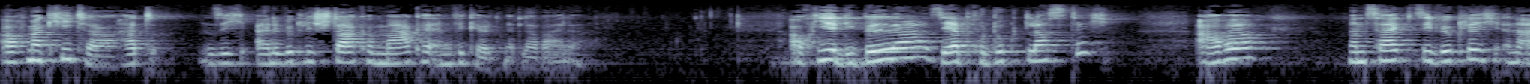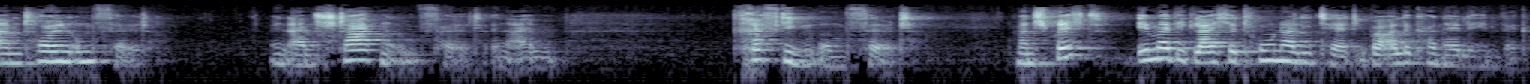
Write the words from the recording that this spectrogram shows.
Auch Makita hat sich eine wirklich starke Marke entwickelt mittlerweile. Auch hier die Bilder sehr produktlastig, aber man zeigt sie wirklich in einem tollen Umfeld, in einem starken Umfeld, in einem kräftigen Umfeld. Man spricht immer die gleiche Tonalität über alle Kanäle hinweg.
